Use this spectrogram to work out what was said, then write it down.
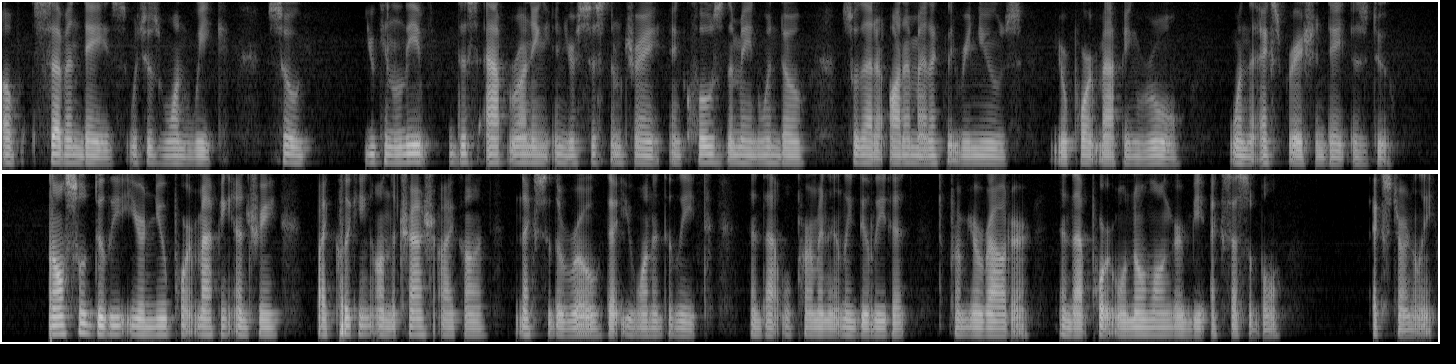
of seven days, which is one week. So you can leave this app running in your system tray and close the main window so that it automatically renews your port mapping rule when the expiration date is due. You can also delete your new port mapping entry by clicking on the trash icon next to the row that you want to delete and that will permanently delete it from your router and that port will no longer be accessible externally.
